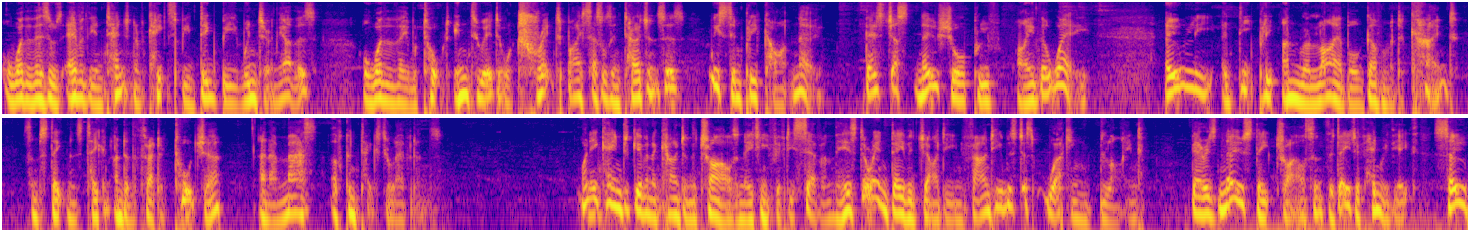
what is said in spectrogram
or whether this was ever the intention of Catesby, Digby, Winter, and the others, or whether they were talked into it or tricked by Cecil's intelligencers, we simply can't know. There's just no sure proof either way, only a deeply unreliable government account, some statements taken under the threat of torture, and a mass of contextual evidence. When he came to give an account of the trials in 1857, the historian David Jardine found he was just working blind. There is no state trial since the date of Henry VIII so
